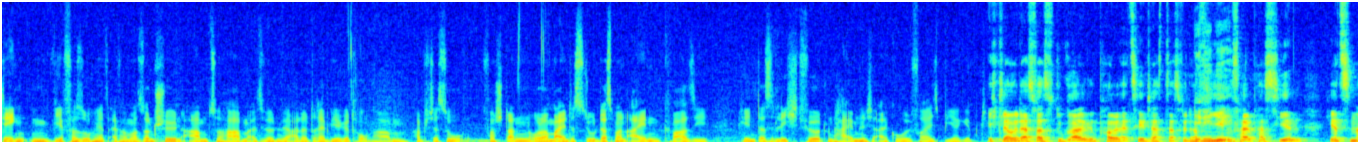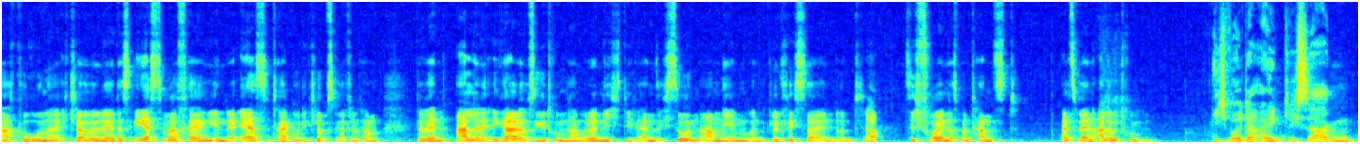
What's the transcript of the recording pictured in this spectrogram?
denken, wir versuchen jetzt einfach mal so einen schönen Abend zu haben, als würden wir alle drei Bier getrunken haben. Habe ich das so verstanden oder meintest du, dass man einen quasi hinters Licht führt und heimlich alkoholfreies Bier gibt? Ich glaube, das, was du gerade, Paul, erzählt hast, das wird nee, auf nee, jeden nee. Fall passieren, jetzt nach Corona. Ich glaube, wenn wir das erste Mal feiern gehen, der erste Tag, wo die Clubs geöffnet haben, da werden alle, egal ob sie getrunken haben oder nicht, die werden sich so in den Arm nehmen und glücklich sein und ja. sich freuen, dass man tanzt, als wären alle betrunken. Ich wollte ja. eigentlich sagen,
